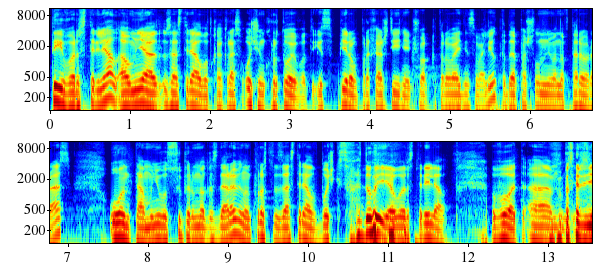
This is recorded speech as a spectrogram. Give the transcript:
ты его расстрелял, а у меня застрял вот как раз очень крутой вот из первого прохождения чувак, которого я не завалил, когда я пошел на него на второй раз, он там, у него супер много здоровья, он просто застрял в бочке с водой, и я его расстрелял. Вот. Подожди,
